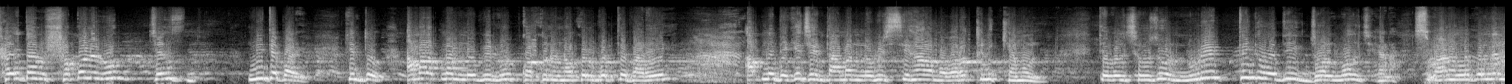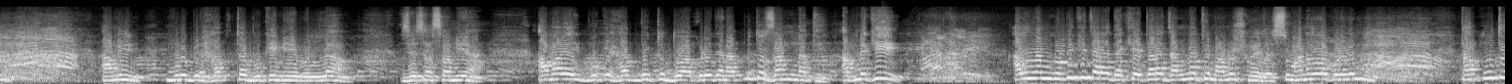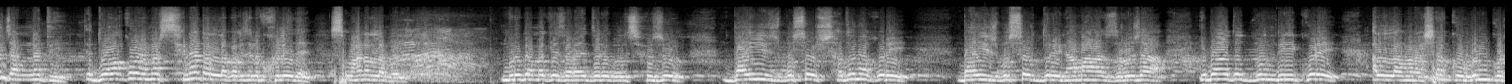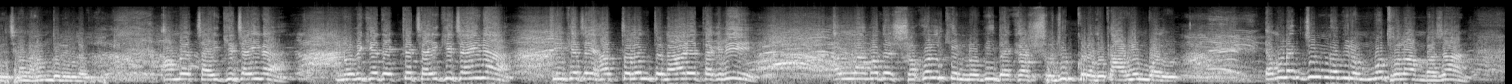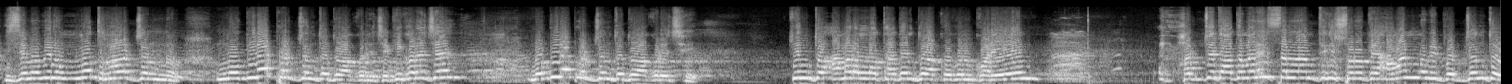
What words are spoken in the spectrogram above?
শয়তান সকল রূপ চেঞ্জ নিতে পারে, কিন্তু আমার আপনার নবীর রূপ কখনো নকল করতে পারে? আপনি দেখেছেন তা আমার নবীর সিহা মোবারকখানি কেমন? তে বলছে, হুজুর, নূরের থেকে অধিক জলমল চেহারা। সুহান আল্লাহ বললেন আমি মুরব্বীর হাতটা বুকে নিয়ে বললাম, যে সাসামিয়া আমার এই বুকে হাত দিয়ে একটু দোয়া করে দেন। আপনি তো জান্নাতি। আপনি কি? আল্লাহ নবীকে যারা দেখে, তারা জান্নাতি মানুষ হয়ে যায়। সুহান আল্লাহ পড়বেন না? আপনি তো জান্নাতি। দোয়া করে আমার সেনাট আল্লাহ পাকে যেন খুলে দেয়। সুহান আল্লাহ বলে মুরব্বী আমাকে জড়াই ধরে বলছে, হুজুর, বাইশ বছর সাধনা করে, বাইশ বছর ধরে নামাজ, রোজা, ইবাদত বন্দি করে আল্লাহ আমার আশা কবুল করেছে, আলহামদুলিল্লাহ। আমরা চাই কি চাই না? নবীকে দেখতে চাই কি চাই না? কি কে চাই, হাত তোলেন তো না রে থাকবি আল্লাহ আমাদের সকলকে নবী দেখার সুযোগ করে দেখ আমিন বল এমন একজন নবীর উম্মত হলাম বাজান যে নবীর উম্মত হওয়ার জন্য নবীরা পর্যন্ত দোয়া করেছে। কি করেছে? নবীরা পর্যন্ত দোয়া করেছে। কিন্তু আমার আল্লাহ তাদের দোয়া কবল করেন? হজরত আদম আলাইসাল্লাম থেকে শুরু করে আমার নবী পর্যন্ত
